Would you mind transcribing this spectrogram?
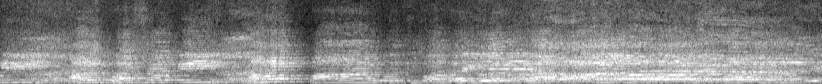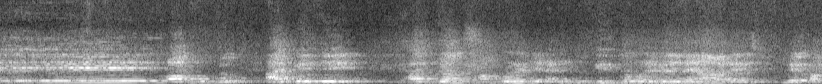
কি ভারতবর্ষ কি আজকে যে এটা কিন্তু তীর্থ করে ফেলেছেন আমাদের লেখক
